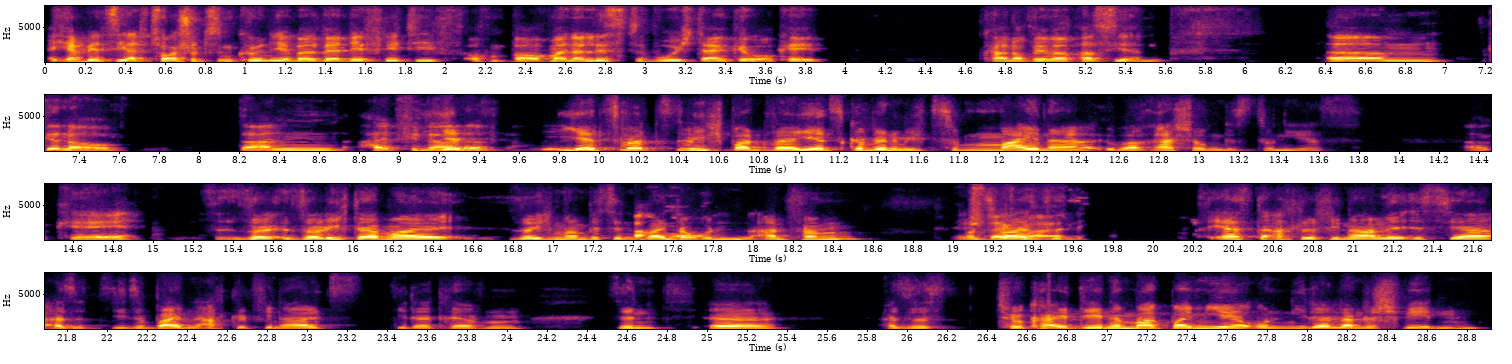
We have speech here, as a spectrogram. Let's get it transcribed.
Ich habe jetzt nicht als Torschützenkönig, aber wäre definitiv auf, war auf meiner Liste, wo ich denke, okay, kann auf jeden Fall passieren. Ähm, genau. Dann Halbfinale. Jetzt, jetzt wird es nämlich spannend, weil jetzt kommen wir nämlich zu meiner Überraschung des Turniers. Okay. Soll, soll ich da mal, soll ich mal ein bisschen Mach weiter mal. unten anfangen? Und zwar ist das erste Achtelfinale ist ja, also diese beiden Achtelfinals, die da treffen, sind äh, also Türkei-Dänemark bei mir und Niederlande-Schweden.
